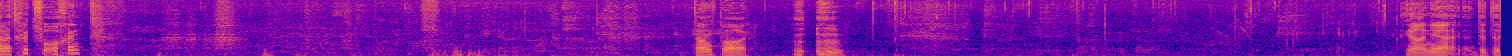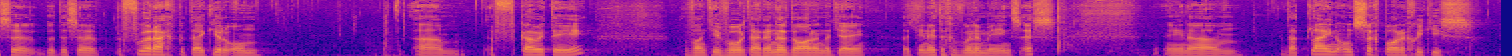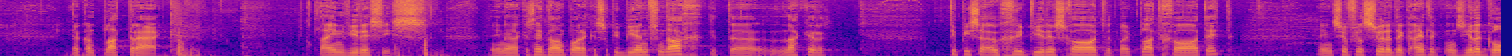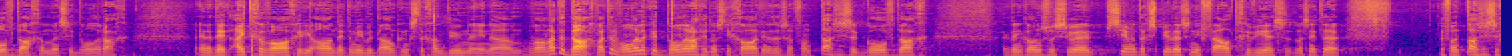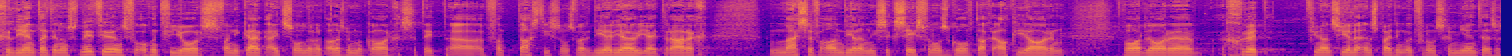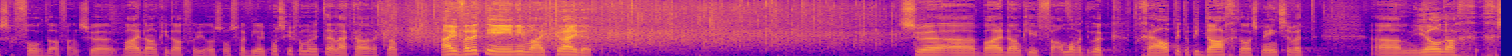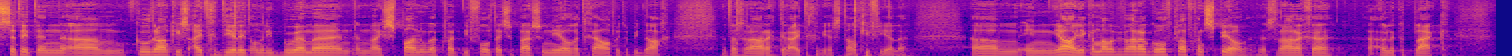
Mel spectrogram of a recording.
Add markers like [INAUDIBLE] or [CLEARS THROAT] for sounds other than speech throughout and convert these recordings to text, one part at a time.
Gaan dit goed vir oggend? Dankbaar. [CLEARS THROAT] Ja nee, dit is 'n dit is 'n voorreg baie keer om um 'n koue te hê want jy word herinner daaraan dat jy dat jy net 'n gewone mens is. En um dat klein onsigbare goedjies jou kan plat trek. Klein virusies. En uh, ek is net dankbaar ek is op die been vandag. Ek het 'n uh, lekker tipiese ou griepvirus gehad wat my plat gehad het. En soveel so dat ek eintlik ons hele golfdag gemis het donderdag. En dit net uitgewaag hierdie aand net om die bedankings te gaan doen en ehm um, wat 'n dag, wat 'n wonderlike donderdag het ons nie gehad nie. Dit was 'n fantastiese golfdag. Ek dink ons was so 70 spelers in die veld gewees. Dit was net 'n 'n fantastiese geleentheid en ons net weer ons vanoggend vir Jors van die kerk uitsonder wat alles bymekaar gesit het. Uh fantasties. Ons waardeer jou. Jy het regtig massive aandeel in die sukses van ons golfdag elke jaar en waar daar 'n groot finansiële inspuiting ook vir ons gemeente is as gevolg daarvan. So baie dankie daarvoor Jors. Ons waardeer. Kom gee hom net 'n lekker hande klap. Hy wil dit nie hê nie, maar hy kry dit. So uh baie dankie vir almal wat ook gehelp het op die dag. Daar's mense wat um heeldag gesit het en um koeldrankies uitgedeel het onder die bome en in my span ook wat die voltydse personeel wat gehelp het op die dag. Dit was regtig great geweest. Dankie vir julle. Um en ja, jy kan maar by Barrow Golfklub gaan speel. Dis regtig 'n oulike plek.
